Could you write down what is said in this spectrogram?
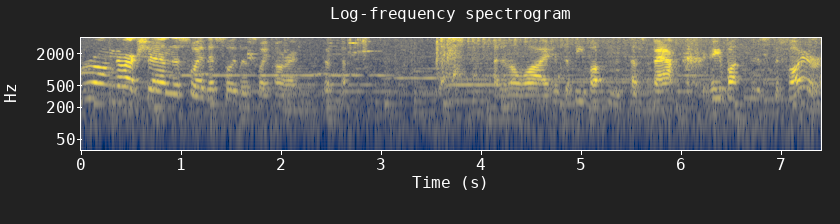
Wrong direction! This way, this way, this way. Alright, I don't know why I hit the B button. That's back. A button is to fire.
